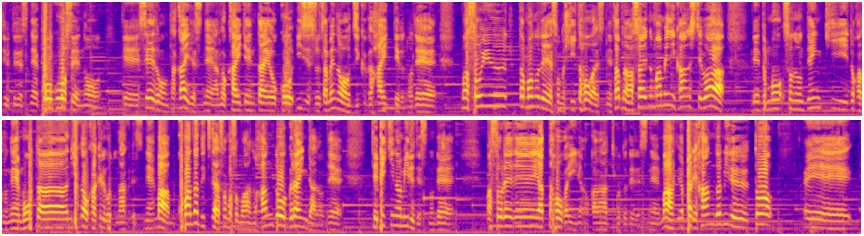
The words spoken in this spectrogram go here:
言ってですね、光合成の、えー、精度の高いですね、あの回転体をこう維持するための軸が入っているので、まあそういったものでその引いた方がですね、多分アサリの豆に関しては、えっ、ー、ともうその電気とかのね、モーターに負荷をかけることなくですね、まあコマンダント自体はそもそもあの反動グラインダーので、手引きのミルですので、まあそれでやった方がいいのかなってことでですね、まあやっぱりハンドミルと、えー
